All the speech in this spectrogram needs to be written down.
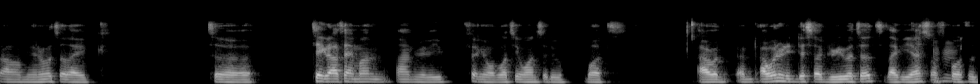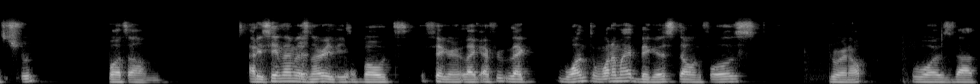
um, you know, to like, to take that time and, and really figure out what you want to do. But I would, I wouldn't really disagree with it. Like, yes, of Mhm. course it's true, but um, at the same time, it's not really about figuring like every like one one of my biggest downfalls growing up was that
